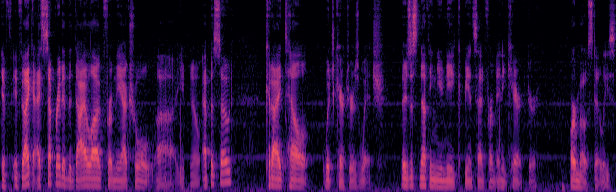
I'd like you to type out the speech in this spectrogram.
If if like I separated the dialogue from the actual uh, you know episode, could I tell which character is which? There's just nothing unique being said from any character, or most at least.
